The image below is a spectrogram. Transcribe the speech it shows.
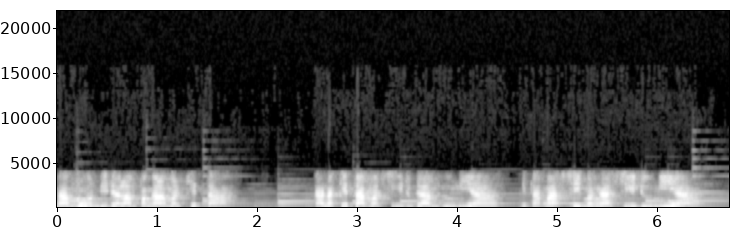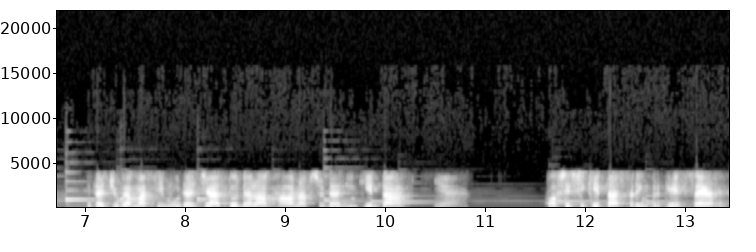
Namun di dalam pengalaman kita, karena kita masih hidup dalam dunia, kita masih mengasihi dunia, kita juga masih mudah jatuh dalam hal nafsu daging kita. Yeah. Posisi kita sering bergeser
